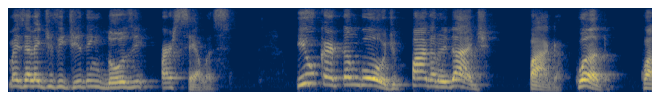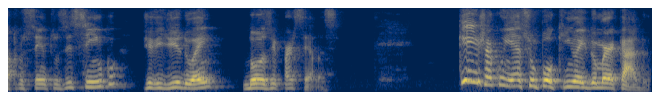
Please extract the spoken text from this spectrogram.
mas ela é dividida em 12 parcelas. E o cartão Gold paga anuidade? Paga. Quanto? 405 dividido em 12 parcelas. Quem já conhece um pouquinho aí do mercado?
